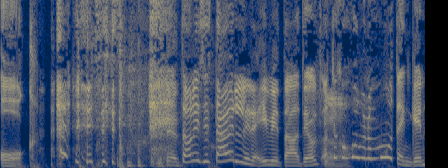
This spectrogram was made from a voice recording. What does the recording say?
och. Tämä oli siis täydellinen imitaatio. Oletteko huomannut muutenkin?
